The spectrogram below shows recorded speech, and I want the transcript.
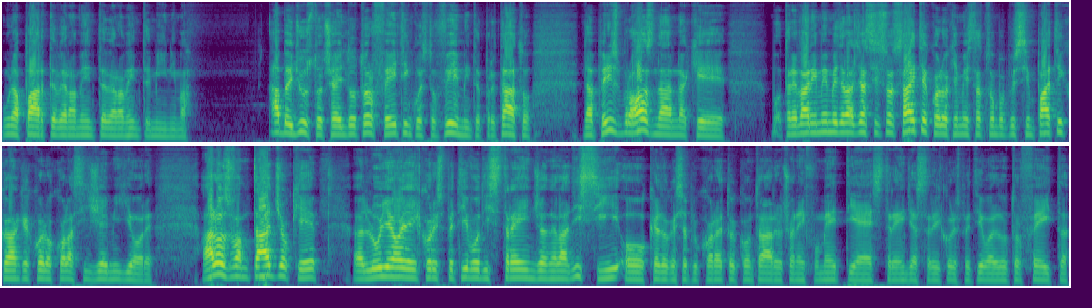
una parte veramente veramente minima. Ah beh giusto, c'è il Dottor Fate in questo film interpretato da Pierce Brosnan che boh, tra i vari membri della Justice Society è quello che mi è stato un po' più simpatico e anche quello con la CGI migliore. Ha lo svantaggio che eh, lui è il corrispettivo di Strange nella DC, o credo che sia più corretto il contrario, cioè nei fumetti è Strange essere il corrispettivo del Dottor Fate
